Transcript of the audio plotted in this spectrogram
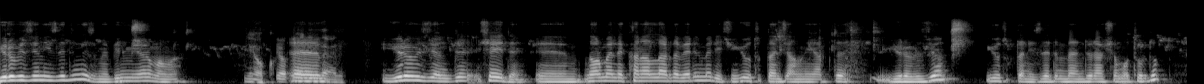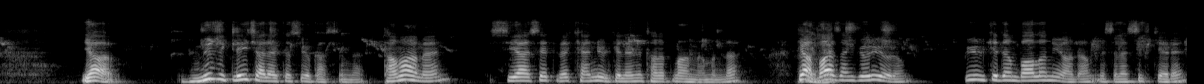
Eurovision'u izlediniz mi? Bilmiyorum ama. Yok. Yok. Ee, izlemedim. Eurovision şeydi. e, normalde kanallarda verilmediği için YouTube'dan canlı yaptı Eurovision. YouTube'dan izledim ben dün akşam oturdum. Ya müzikle hiç alakası yok aslında. Tamamen siyaset ve kendi ülkelerini tanıtma anlamında. Ya Öyle. bazen görüyorum bir ülkeden bağlanıyor adam mesela spikere.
